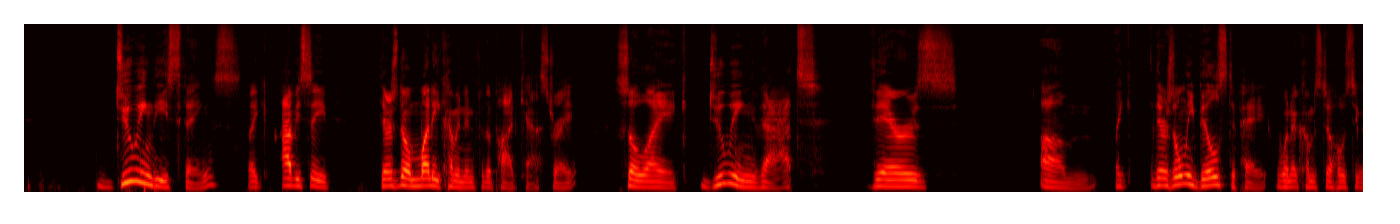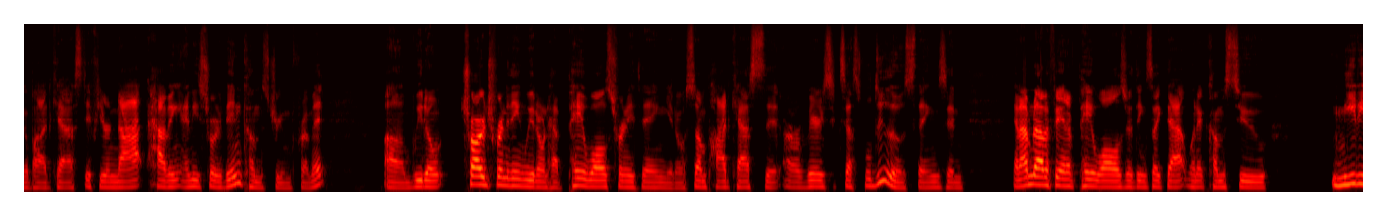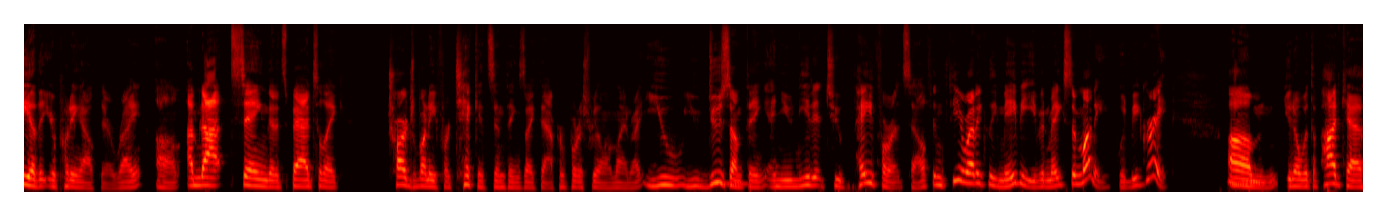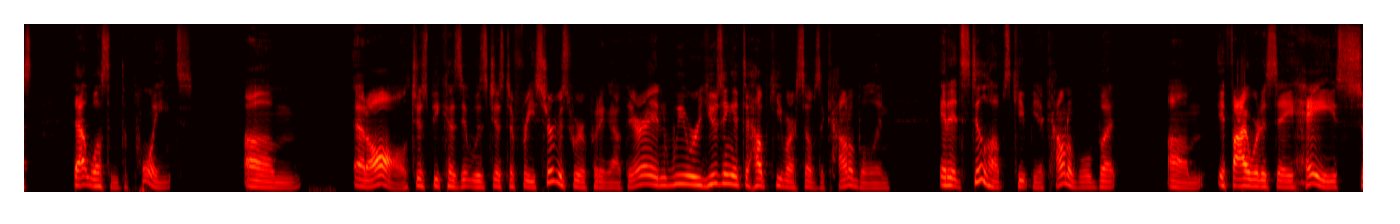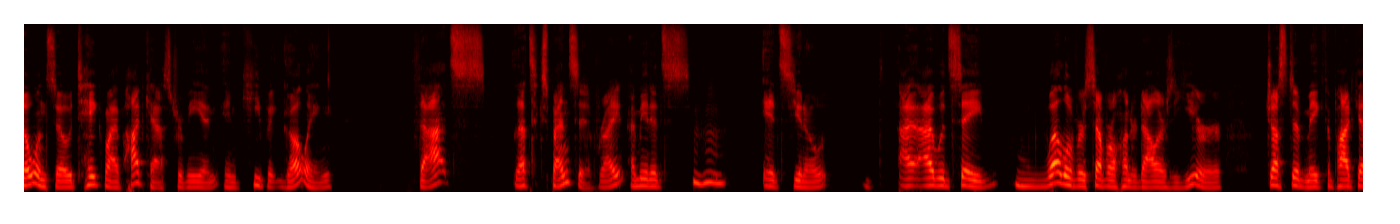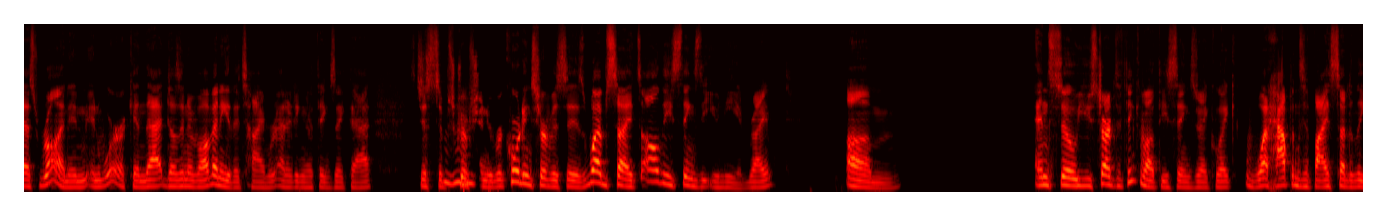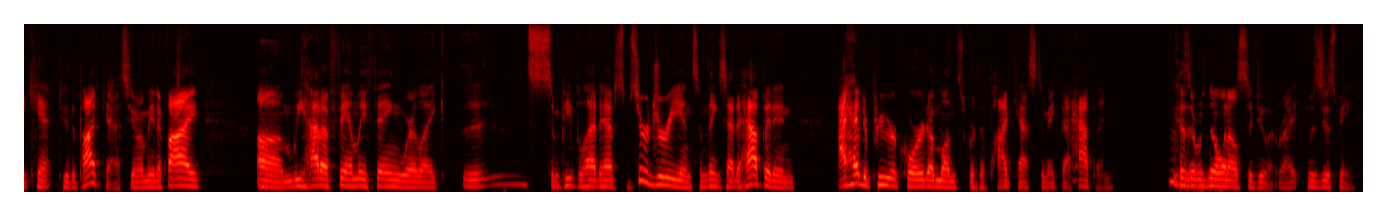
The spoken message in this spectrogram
doing these things, like, obviously, there's no money coming in for the podcast, right? So, like, doing that, there's um like there's only bills to pay when it comes to hosting a podcast if you're not having any sort of income stream from it. Um, we don't charge for anything we don't have paywalls for anything you know some podcasts that are very successful do those things and and i'm not a fan of paywalls or things like that when it comes to media that you're putting out there right? Um, i'm not saying that it's bad to like charge money for tickets and things like that for Protospiel Online, right? You you do something and you need it to pay for itself, and theoretically maybe even make some money would be great. Um, you know, with the podcast, that wasn't the point um at all, just because it was just a free service we were putting out there, and we were using it to help keep ourselves accountable, and and it still helps keep me accountable. But um, if I were to say, "Hey, so and so, take my podcast for me and and keep it going," that's that's expensive, right? I mean, it's Mhm. it's you know, I, I would say well over several hundred dollars a year just to make the podcast run and, and work, and that doesn't involve any of the time or editing or things like that. It's just subscription to recording services, websites, all these things that you need, right? Um, and so you start to think about these things like like what happens if I suddenly can't do the podcast? You know, I mean, if I um we had a family thing where like uh, some people had to have some surgery and some things had to happen and I had to pre-record a month's worth of podcast to make that happen because there Mhm. was no one else to do it, right? It was just me.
